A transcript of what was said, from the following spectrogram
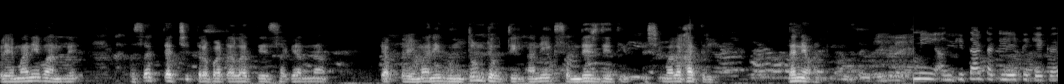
प्रेमाने बांधले. तसंच त्या चित्रपटाला ते सगळ्यांना त्या प्रेमाने गुंतून ठेवतील आणि एक संदेश देतील अशी मला खात्री धन्यवाद. मी अंकिता टकले टिकेकर.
